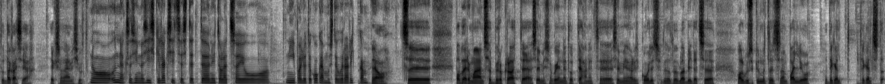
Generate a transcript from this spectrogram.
tulen tagasi ja eks me näe, mis juhtub. no õnneks sa sinna siiski läksid, sest et nüüd oled sa ju nii paljude kogemuste võrra rikkam. jaa, see paberimajandus ja bürokraatia ja see, mis nagu enne tuleb teha, need seminarid, koolitused, mida tuleb läbida, et see alguses küll mõtled, et seda on palju, aga tegelikult, tegelikult seda,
